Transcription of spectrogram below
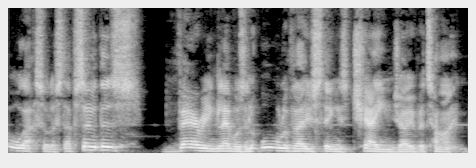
all that sort of stuff. So there's varying levels, and all of those things change over time.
